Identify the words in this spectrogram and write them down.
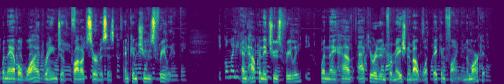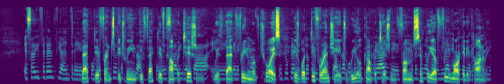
when they have a wide range of product services and can choose freely. And how can they choose freely? When they have accurate information about what they can find in the market. That difference between effective competition with that freedom of choice is what differentiates real competition from simply a free market economy.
